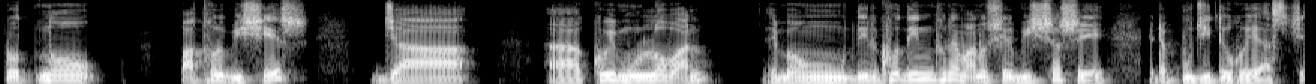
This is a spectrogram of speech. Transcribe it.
প্রত্ন পাথর বিশেষ, যা খুবই মূল্যবান এবং দীর্ঘদিন ধরে মানুষের বিশ্বাসে এটা পূজিত হয়ে আসছে।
